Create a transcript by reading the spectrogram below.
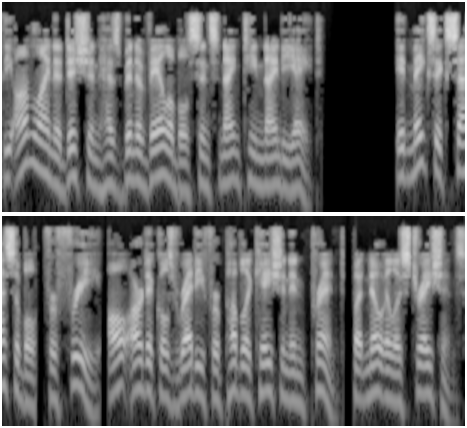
The online edition has been available since 1998. It makes accessible, for free, all articles ready for publication in print, but no illustrations.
